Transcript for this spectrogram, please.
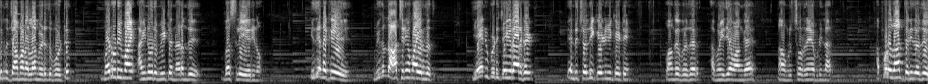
இருந்த ஜாமானெல்லாம் எடுத்து போட்டு மறுபடியுமாய் ஐநூறு மீட்டர் நடந்து பஸ்ஸில் ஏறினோம். இது எனக்கு மிகுந்த ஆச்சரியமாக இருந்தது. ஏன் இப்படி செய்கிறார்கள் என்று சொல்லி கேள்வியும் கேட்டேன். வாங்க பிரதர் அமைதியாக வாங்க. நான் உங்களுக்கு சொல்கிறேன் அப்படின்னார். அப்பொழுதுதான் தெரிந்தது.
